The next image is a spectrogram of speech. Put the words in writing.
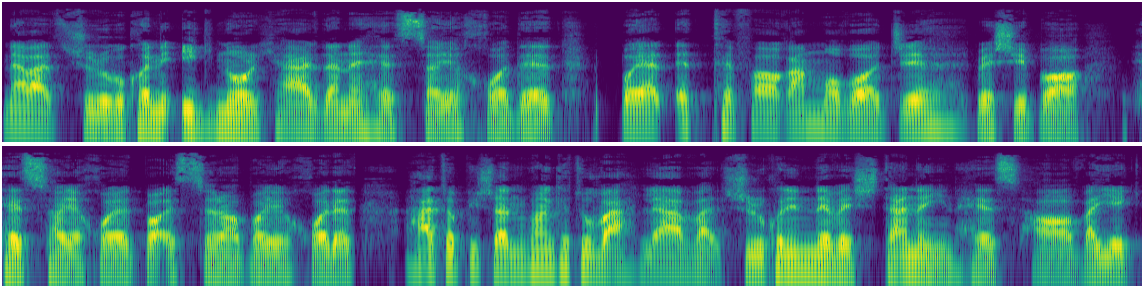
نباید شروع بکنی ایگنور کردن حسای خودت. باید اتفاقا مواجه بشی با حسهای خودت با استرابای خودت. حتی پیشنهاد می‌کنن که تو وهله اول شروع کنی نوشتن این حس ها و یک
